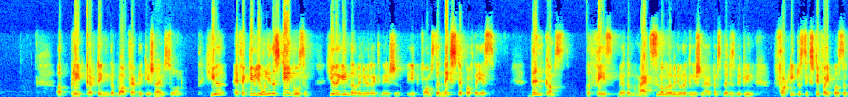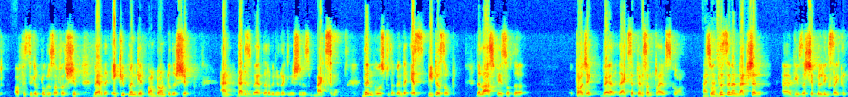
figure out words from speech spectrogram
uh, plate cutting, the block fabrication, right. and so on. Here, effectively, only the steel goes in. Here again, the revenue recognition, it forms the next step of the S. Then comes the phase where the maximum revenue recognition happens, that is between 40 to 65% of physical progress of a ship, where the equipment get pumped onto the ship, and that is where the revenue recognition is maximum. Then goes to the when the S peters out, the last phase of the project, where the acceptance and trials go on. Fantastic. So this, in a nutshell, uh, gives a shipbuilding cycle.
